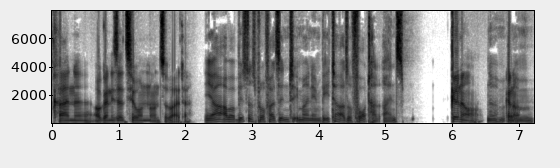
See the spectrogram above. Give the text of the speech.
keine Organisationen und so weiter. Ja, aber Business Profiles sind immerhin in Beta, also Ford hat eins. Genau. Ne? genau. Ähm,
